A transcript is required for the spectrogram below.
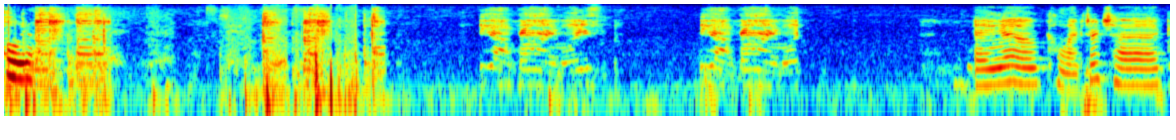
Oh yeah. Collector check.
